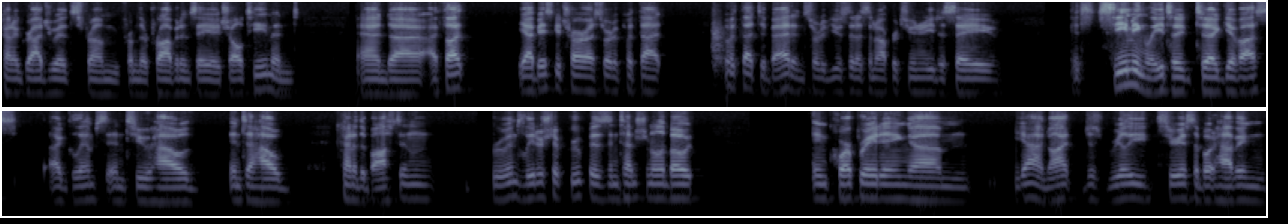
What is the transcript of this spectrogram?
kind of graduates from from their Providence AHL team. And and uh, I thought yeah basically Chara sort of put that put that to bed and sort of used it as an opportunity to say it's seemingly to to give us a glimpse into how into how kind of the Boston Bruins leadership group is intentional about incorporating um, yeah not just really serious about having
